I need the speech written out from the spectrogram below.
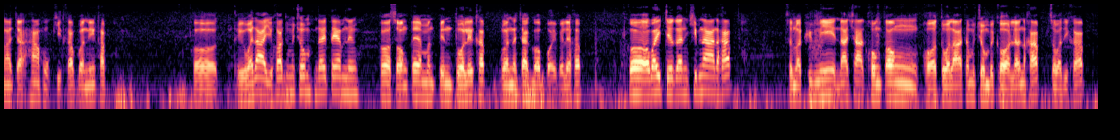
น่าจะห้าหกขีดครับวันนี้ครับ ก็ถือว่าได้อยู่ครับท่านผู้ชมได้แต้มหนึ่งก็สองแต้มมันเป็นตัวเล็กครับก็นาชาติก็ปล่อยไปแล้วครับ ก็เอาไว้เจอกันคลิปหน้านะครับสำหรับคลิปนี้นาชาติคงต้องขอตัวลาท่านผู้ชมไปก่อนแล้วนะครับ สวัสดีครับ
